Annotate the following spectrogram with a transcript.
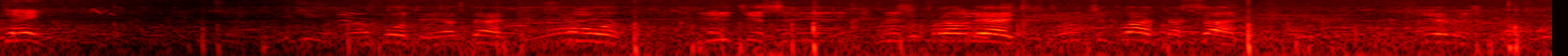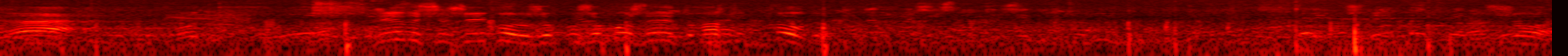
Дай! Работай, отдать. Ну вот, видите, не справляетесь. Делайте два касания. Стеночка, да. Вот. Следующий же, Егор, уже, уже можно это, у вас тут много. Хорошо.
